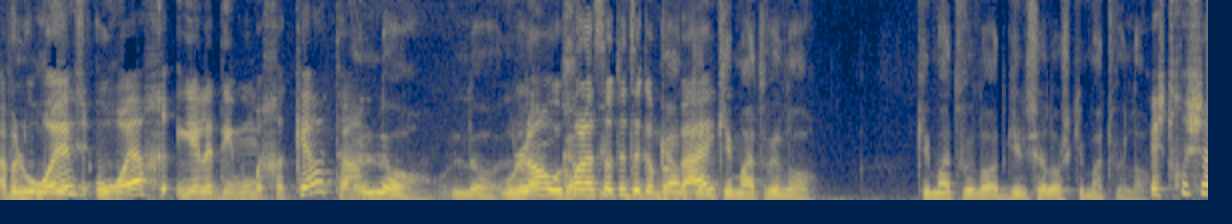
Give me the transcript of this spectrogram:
אבל הוא רואה, הוא רואה ילדים, הוא מחקה אותם. לא, לא. הוא לא- הוא יכול גם לעשות כן- את זה גם גם בבית? כן, כמעט ולא. כמעט ולא, עד גיל שלוש כמעט ולא. יש תחושה,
